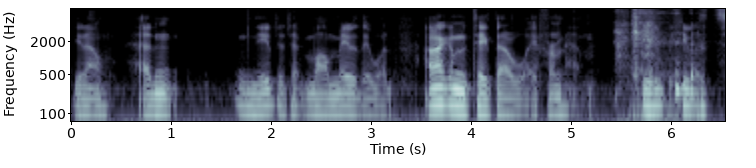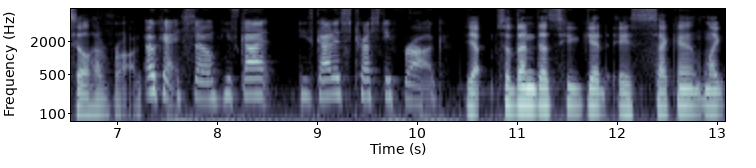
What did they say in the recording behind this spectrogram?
you know, hadn't needed him. Well, maybe they would. I'm not going to take that away from him. He he could still have Frog. Okay, so he's got He's got his trusty frog. Yep. So then does he get a second like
